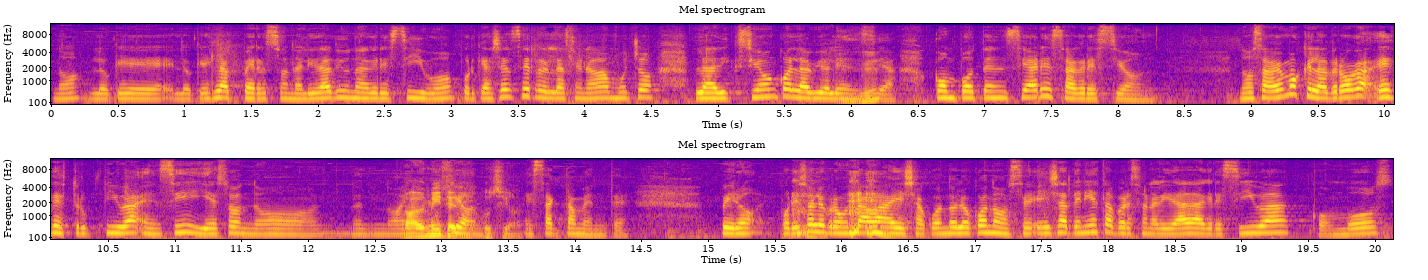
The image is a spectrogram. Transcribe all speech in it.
¿no? lo, que, lo que es la personalidad de un agresivo, porque ayer se relacionaba mucho la adicción con la violencia, con potenciar esa agresión. No sabemos que la droga es destructiva en sí y eso no, no, no hay No admite discusión. Exactamente. Pero por eso le preguntaba a ella, cuando lo conoce, ¿ella tenía esta personalidad agresiva con vos,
